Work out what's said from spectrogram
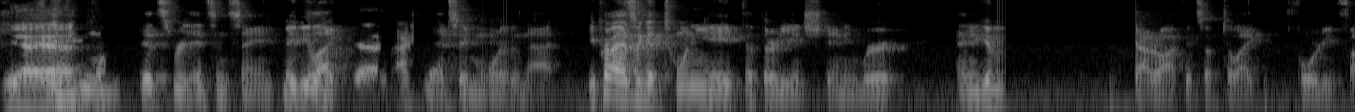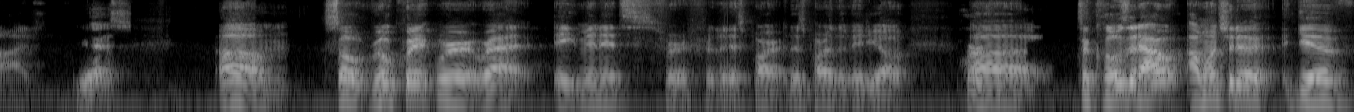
yeah, yeah. It's it's insane. Maybe like yeah. actually I'd say more than that. He probably has like a 28 to 30 inch standing vert, and you give him rockets up to like 45. Yes. Um. So real quick, we're we're at eight minutes for for this part this part of the video. Uh, to close it out, I want you to give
